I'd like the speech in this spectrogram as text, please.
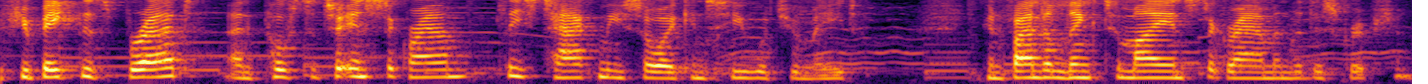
If you bake this bread and post it to Instagram, please tag me so I can see what you made. You can find a link to my Instagram in the description.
